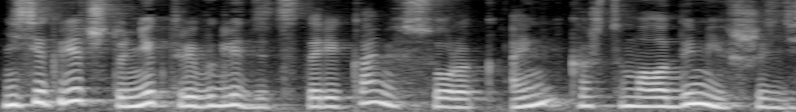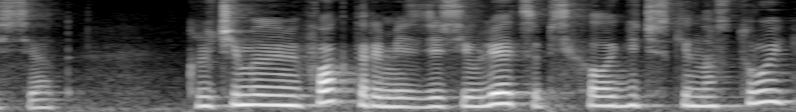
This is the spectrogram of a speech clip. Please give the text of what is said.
не секрет, что некоторые выглядят стариками в 40, а иные кажутся молодыми в 60. Ключевыми факторами здесь является психологический настрой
